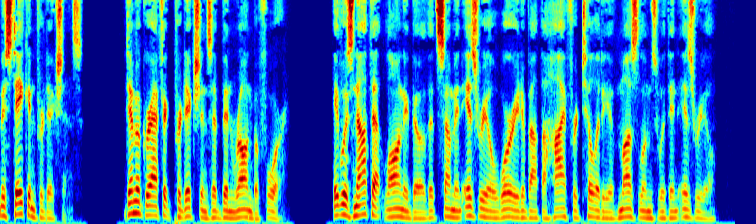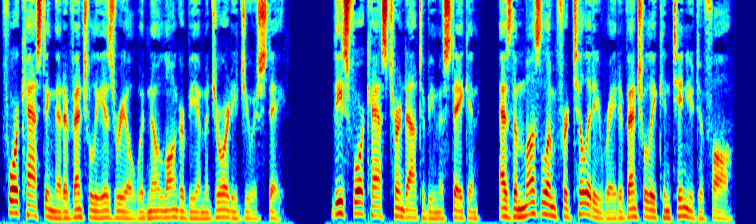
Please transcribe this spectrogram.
Mistaken predictions. Demographic predictions have been wrong before. It was not that long ago that some in Israel worried about the high fertility of Muslims within Israel, forecasting that eventually Israel would no longer be a majority Jewish state. These forecasts turned out to be mistaken, as the Muslim fertility rate eventually continued to fall,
